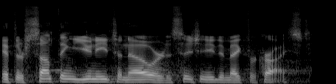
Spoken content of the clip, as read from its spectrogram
if there's something you need to know or a decision you need to make for Christ.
